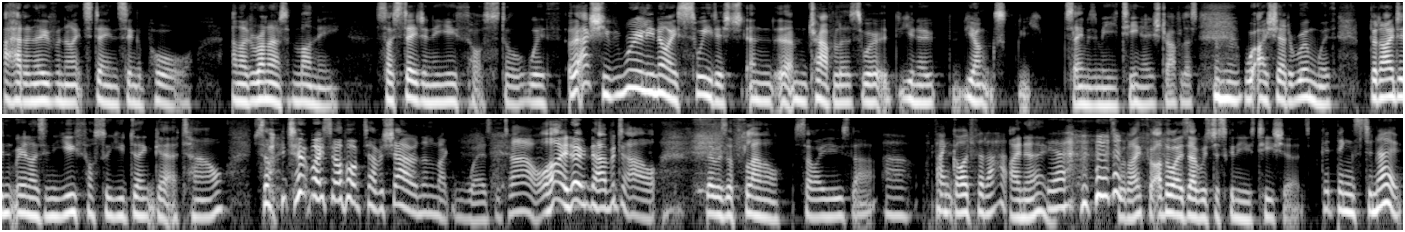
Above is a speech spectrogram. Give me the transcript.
I had an overnight stay in Singapore and I'd run out of money. So I stayed in a youth hostel with actually really nice Swedish and um, travellers were, you know, youngs, same as me, teenage travellers, who I shared a room with. But I didn't realise in a youth hostel you don't get a towel. So I took myself off to have a shower and then I'm like, where's the towel? I don't have a towel. There was a flannel, so I used that. Oh, thank God for that. I know. Yeah. That's what I thought. Otherwise, I was just going to use t shirts. Good things to know.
